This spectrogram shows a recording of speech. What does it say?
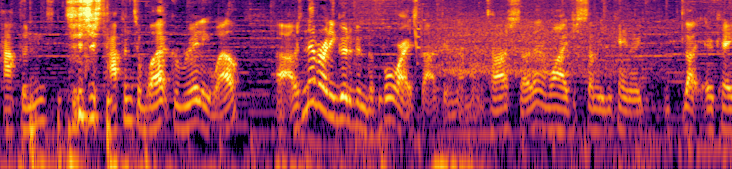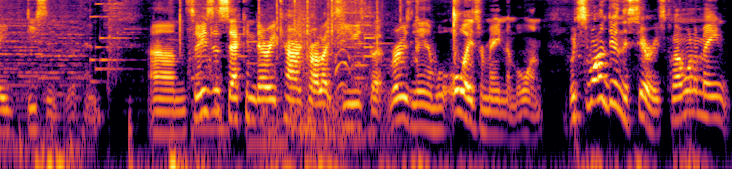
happened to just happen to work really well. Uh, I was never any good with him before I started doing that montage, so I don't know why I just suddenly became like okay decent with him. Um, so he's a secondary character I like to use, but Rosalina will always remain number one. Which is why I'm doing this series, because I want to main,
